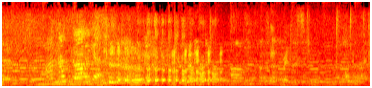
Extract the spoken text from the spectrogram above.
I'm not done yet. um, aprons too.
